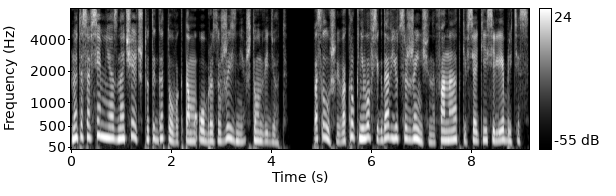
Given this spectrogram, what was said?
Но это совсем не означает, что ты готова к тому образу жизни, что он ведет. Послушай, вокруг него всегда вьются женщины, фанатки, всякие селебритис.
